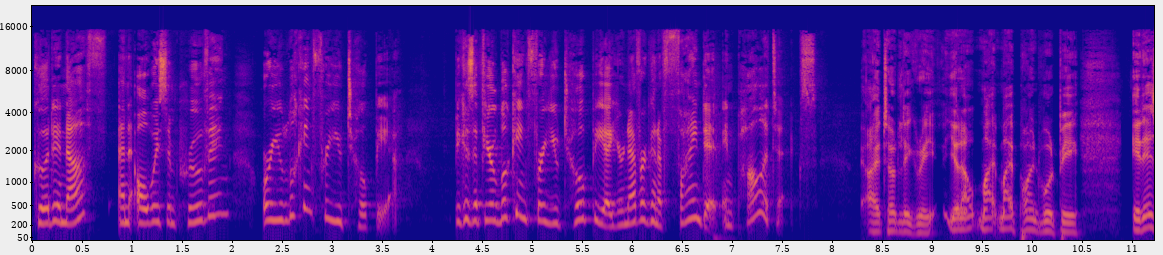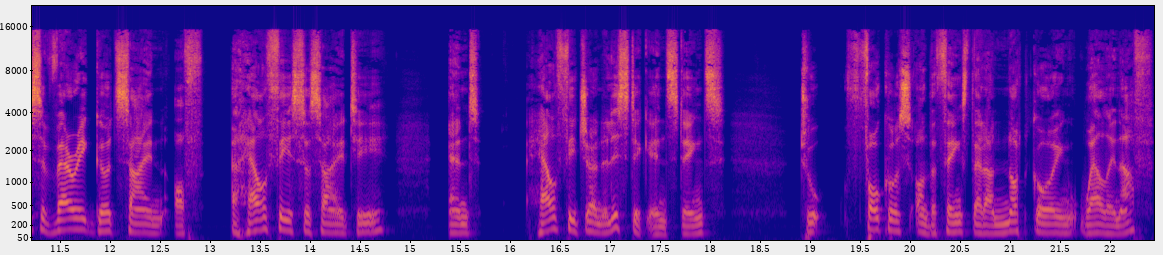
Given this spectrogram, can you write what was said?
good enough and always improving? Or are you looking for utopia? Because if you're looking for utopia, you're never going to find it in politics. I totally agree. You know, my, my point would be it is a very good sign of a healthy society and healthy journalistic instincts to focus on the things that are not going well enough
